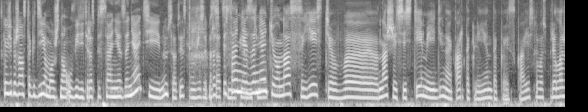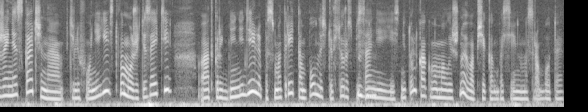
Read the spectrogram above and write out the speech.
Скажите, пожалуйста, где можно увидеть расписание занятий, ну и, соответственно, уже записаться Расписание занятий у нас есть в нашей системе «Единая карта клиента КСК». Если у вас приложение скачанное в телефоне есть, вы можете зайти, открыть дни недели, посмотреть, там полностью все расписание угу. есть. Не только аквамалыш, но и вообще как бассейн у нас работает.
